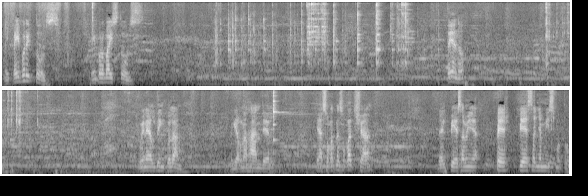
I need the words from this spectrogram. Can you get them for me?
My favorite tools. Improvised tools. Ito yan, no? Winelding ko lang. Lagyan ko ng handle. Kaya sukat na sukat siya. Dahil pyesa niya, pyesa niya mismo to.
